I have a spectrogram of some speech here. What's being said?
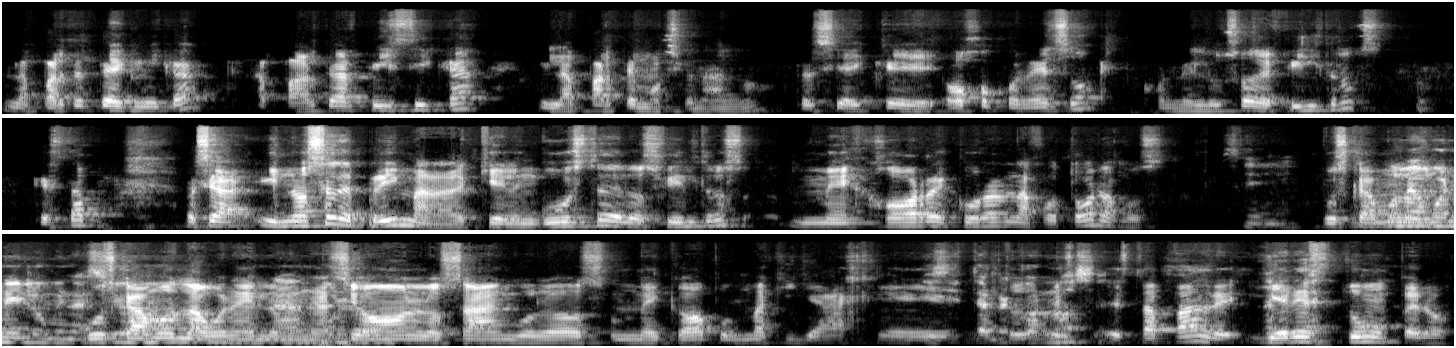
la parte técnica, la parte artística y la parte emocional, ¿no? Entonces sí hay que, ojo con eso, con el uso de filtros, que está, o sea, y no se depriman, a quien guste de los filtros, mejor recurran a fotógrafos. Sí. Buscamos, una buena iluminación, buscamos la buena iluminación, los ángulos, un make-up, un maquillaje. Y si te reconoce. Está padre. Y eres tú, pero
